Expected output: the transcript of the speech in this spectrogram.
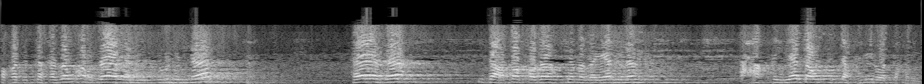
فقد اتخذوا أربابا من دون الله. هذا إذا اعتقد كما بينا أحقيته في التحليل والتحريم.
